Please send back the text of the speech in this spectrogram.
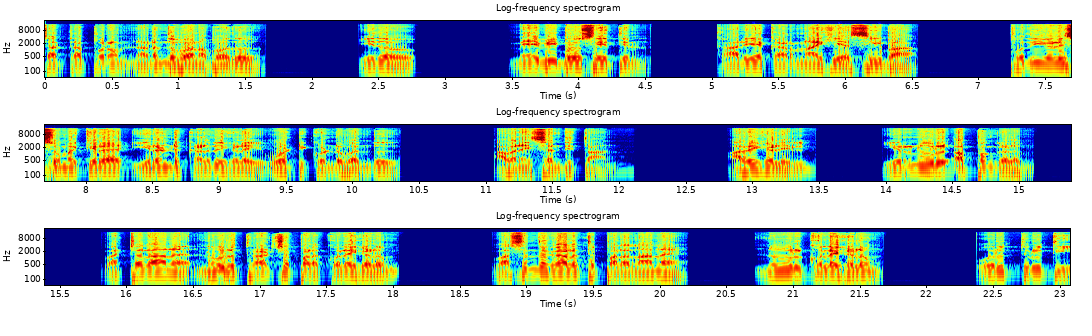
சற்றப்புறம் நடந்து போனபோது இதோ மேபி போசேத்தின் காரியக்காரனாகிய சீபா பொதிகளை சுமக்கிற இரண்டு கழுதைகளை ஓட்டிக்கொண்டு வந்து அவனை சந்தித்தான். அவைகளில் இருநூறு அப்பங்களும் வற்றலான நூறு திராட்சப்பழ கொலைகளும் வசந்த காலத்து பலனான நூறு கொலைகளும் ஒரு துருத்தி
